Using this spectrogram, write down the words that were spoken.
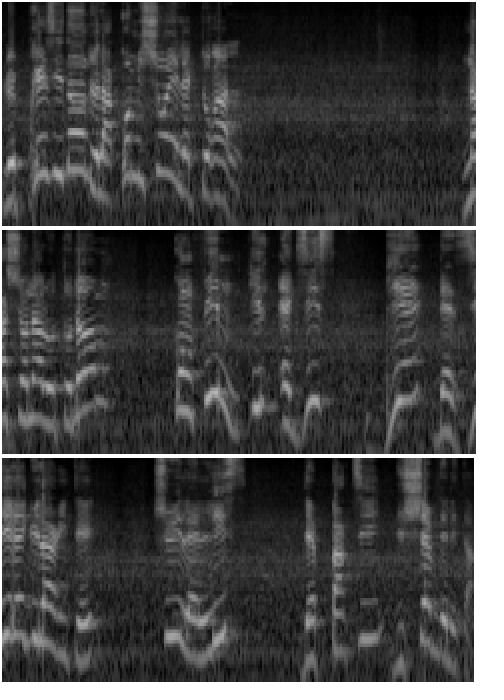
le président de la commission électorale nationale autonome confirme qu'il existe bien des irrégularités sur les listes des partis du chef de l'État.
